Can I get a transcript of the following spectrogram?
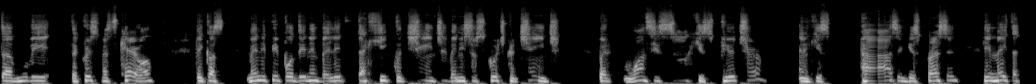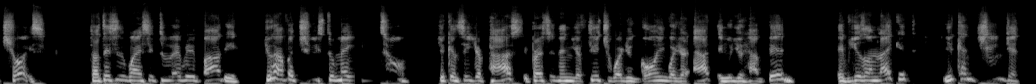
the movie The Christmas Carol, because many people didn't believe that he could change, Ebenezer Scrooge could change. But once he saw his future and his past and his present, he made a choice. So this is why I say to everybody, you have a choice to make too. You can see your past, your present, and your future, where you're going, where you're at, and where you have been. If you don't like it, you can change it.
